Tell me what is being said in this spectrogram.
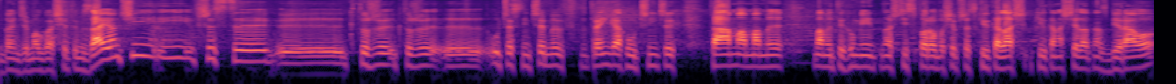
będzie mogła się tym zająć i, i wszyscy, y, którzy, którzy y, uczestniczymy w treningach łuczniczych tam, a mamy, mamy tych umiejętności sporo, bo się przez kilka, kilkanaście lat nazbierało,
